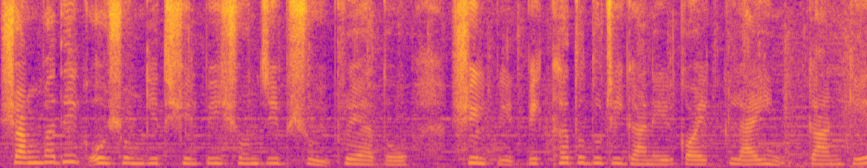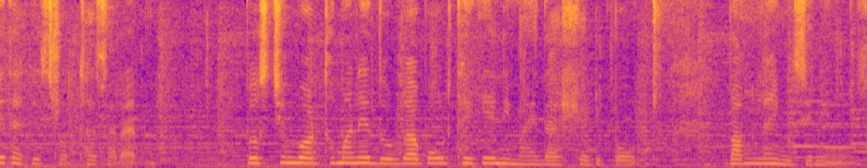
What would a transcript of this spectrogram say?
সাংবাদিক ও সংগীত শিল্পী সঞ্জীব সুই প্রয়াত শিল্পীর বিখ্যাত দুটি গানের কয়েক লাইন গান গেয়ে তাকে শ্রদ্ধা জানান। পশ্চিম বর্ধমানের দুর্গাপুর থেকে নিমাই দাসের রিপোর্ট বাংলা এমজি নিউজ।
